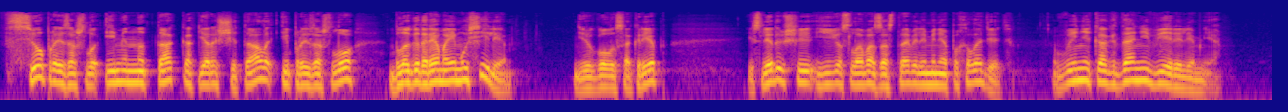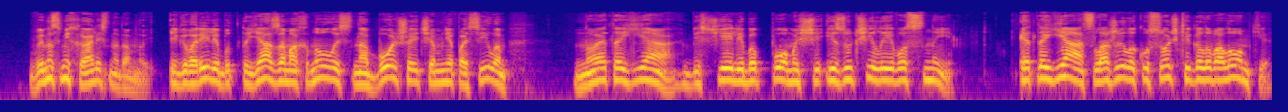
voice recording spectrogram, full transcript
«Все произошло именно так, как я рассчитала, и произошло благодаря моим усилиям». Ее голос окреп — и следующие ее слова заставили меня похолодеть. «Вы никогда не верили мне. Вы насмехались надо мной и говорили, будто я замахнулась на большее, чем мне по силам, но это я, без чьей-либо помощи, изучила его сны. Это я сложила кусочки головоломки.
